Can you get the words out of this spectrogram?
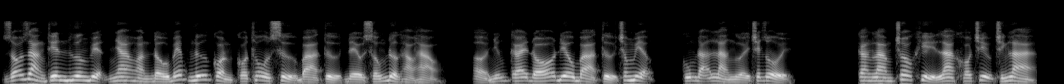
Rõ ràng thiên hương viện nha hoàn đầu bếp nữ còn có thô sử bà tử đều sống được hảo hảo, ở những cái đó điêu bà tử trong miệng, cũng đã là người chết rồi. Càng làm cho khỉ la khó chịu chính là,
